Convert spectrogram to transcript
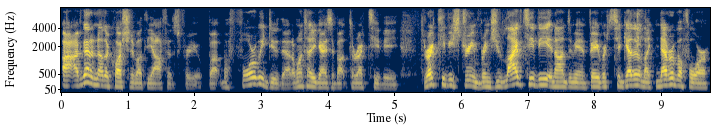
Uh, I've got another question about the offense for you. But before we do that, I want to tell you guys about DirecTV. DirecTV Stream brings you live TV and on demand favorites together like never before,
